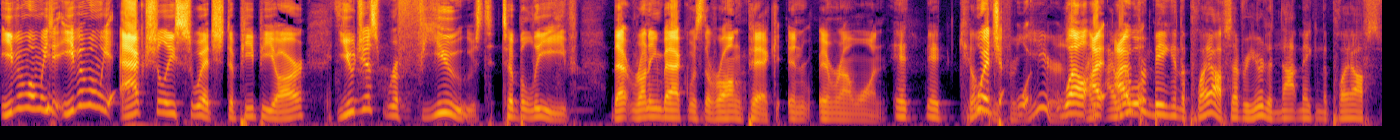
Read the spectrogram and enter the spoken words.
Even when we even when we actually switched to PPR, you just refused to believe that running back was the wrong pick in in round one. it it killed Which- me for years. well, I, I- I went from being in the playoffs every year to not making the playoffs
